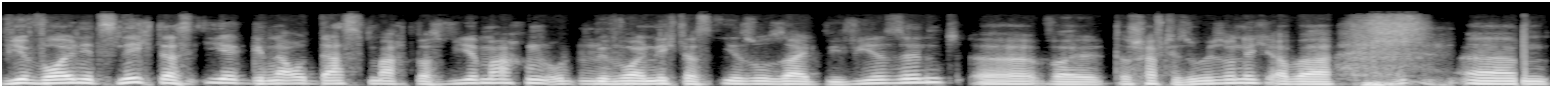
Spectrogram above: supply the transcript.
wir wollen jetzt nicht, dass ihr genau das macht, was wir machen und mhm. wir wollen nicht, dass ihr so seid, wie wir sind, äh, weil das schafft ihr sowieso nicht, aber ähm,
